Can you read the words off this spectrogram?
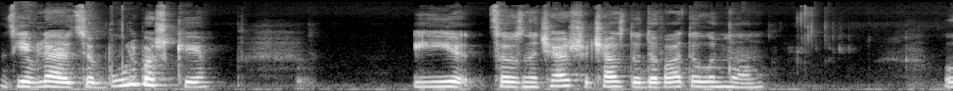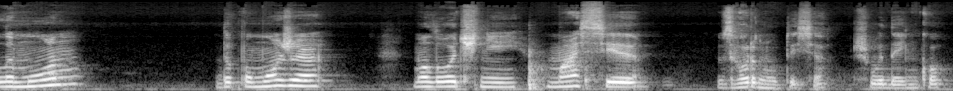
З'являються бульбашки, і це означає, що час додавати лимон. Лимон допоможе молочній масі згорнутися швиденько,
